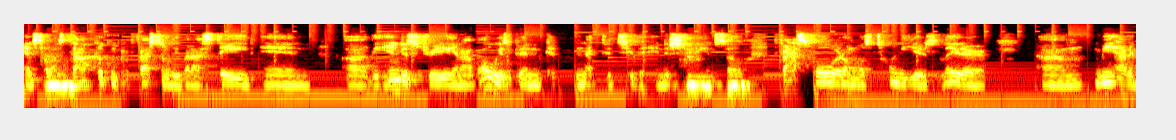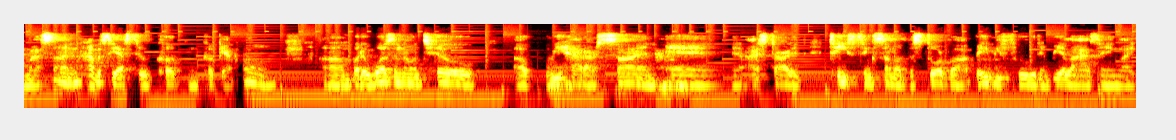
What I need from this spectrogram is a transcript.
And so i stopped cooking professionally but i stayed in uh, the industry, and I've always been connected to the industry. And so, fast forward almost 20 years later, um, me having my son, and obviously I still cook and cook at home, um, but it wasn't until uh, we had our son and I started tasting some of the store bought baby food and realizing like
